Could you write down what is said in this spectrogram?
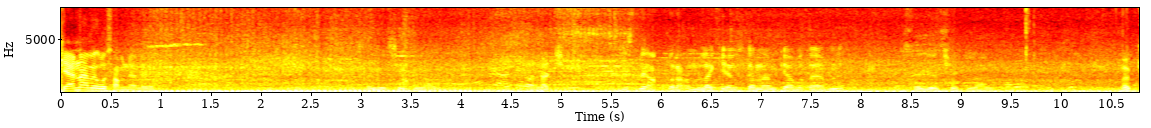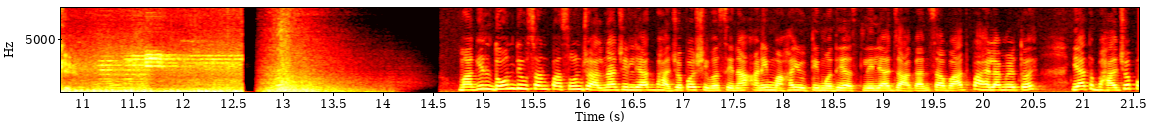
क्या नाम है वो सामने वाले? सैयद शेख लाल अच्छा। जिसने आप पर हमला किया उसका नाम क्या बताया आपने? सैयद शेख लाल ओके मागील दोन दिवसांपासून जालना जिल्ह्यात भाजप शिवसेना आणि महायुतीमध्ये असलेल्या जागांचा वाद पाहायला मिळतोय. यात भाजप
